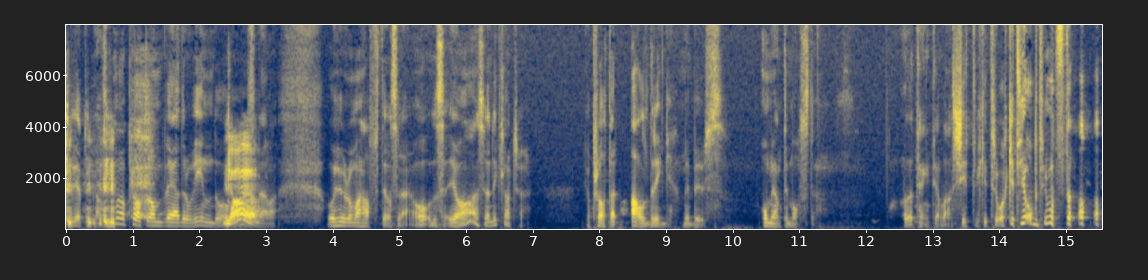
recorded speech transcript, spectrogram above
du vet, ibland står man och pratar om väder och vind och, ja, ja. och sådär och hur de har haft det och sådär. Och då säger ja, alltså, det är klart. Så. Jag pratar aldrig med bus om jag inte måste. Och då tänkte jag bara, shit vilket tråkigt jobb du måste ha.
